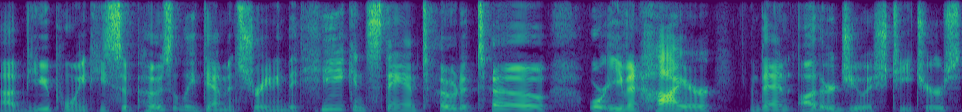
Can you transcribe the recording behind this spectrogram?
uh, viewpoint, he's supposedly demonstrating that he can stand toe to toe or even higher than other Jewish teachers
